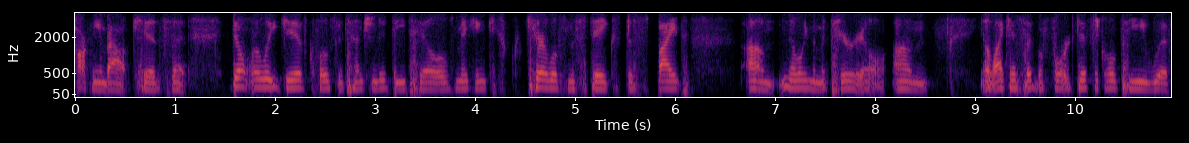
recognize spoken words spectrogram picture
talking about kids that don't really give close attention to details, making careless mistakes despite um, knowing the material. Um, you know, like I said before, difficulty with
